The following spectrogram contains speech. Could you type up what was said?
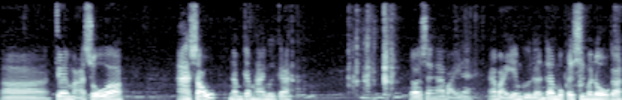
À, cho em mã số ờ, A6 520k rồi, sang A7 nè. A7 em gửi đến các một cây Shimano các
